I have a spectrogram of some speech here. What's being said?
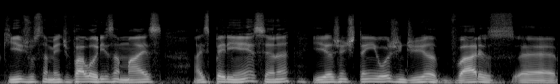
Que justamente valoriza mais a experiência, né? E a gente tem hoje em dia várias é,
